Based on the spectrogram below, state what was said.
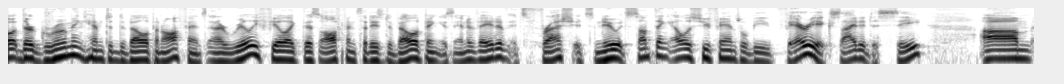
But they're grooming him to develop an offense, and I really feel like this offense that he's developing is innovative. It's fresh. It's new. It's something LSU fans will be very excited to see. Um,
